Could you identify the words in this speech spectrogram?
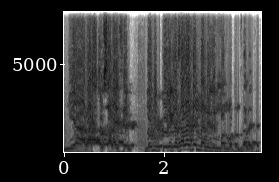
নিয়া রাষ্ট্র চালাইছেন নবীর তরিকা চালাইছেন না নিজের মন মতন চালাইছেন?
